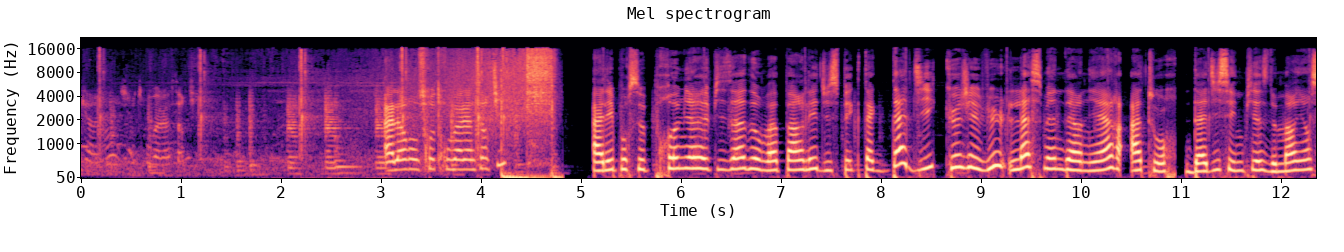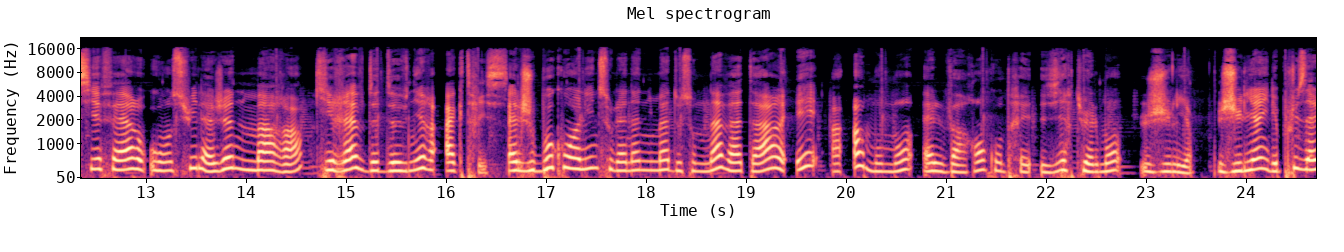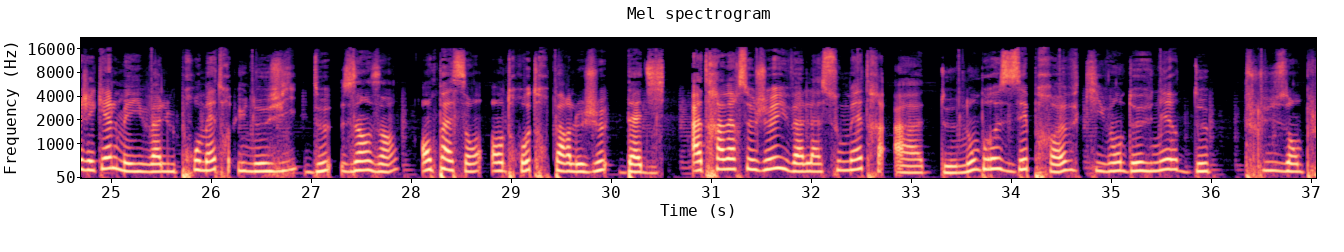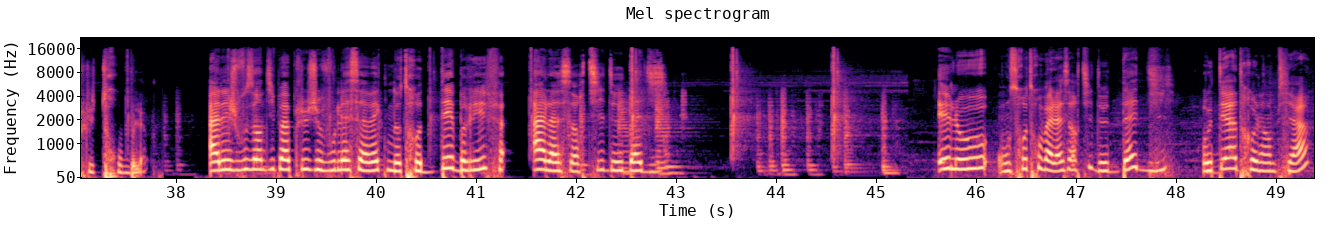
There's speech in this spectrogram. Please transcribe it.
Carrément, on se retrouve à la sortie. Alors on se retrouve à la sortie? Allez, pour ce premier épisode, on va parler du spectacle Daddy que j'ai vu la semaine dernière à Tours. Daddy, c'est une pièce de Marion Sieffert où on suit la jeune Mara qui rêve de devenir actrice. Elle joue beaucoup en ligne sous l'anonymat de son avatar et à un moment, elle va rencontrer virtuellement Julien. Julien, il est plus âgé qu'elle, mais il va lui promettre une vie de zinzin en passant, entre autres, par le jeu Daddy. À travers ce jeu, il va la soumettre à de nombreuses épreuves qui vont devenir de plus en plus troubles. Allez, je vous en dis pas plus, je vous laisse avec notre débrief à la sortie de Daddy. Hello, on se retrouve à la sortie de Daddy au théâtre Olympia.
